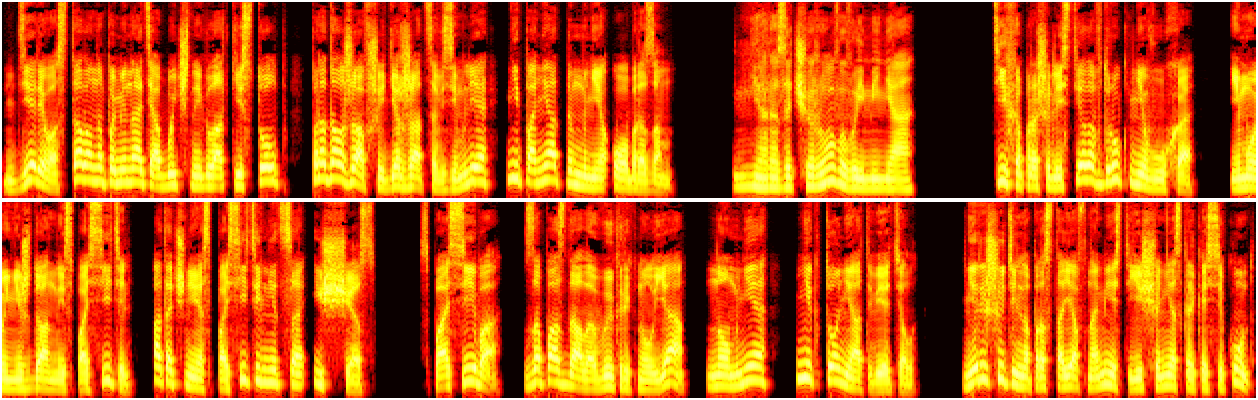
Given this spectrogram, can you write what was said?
Дерево стало напоминать обычный гладкий столб, продолжавший держаться в земле непонятным мне образом. «Не разочаровывай меня!» Тихо прошелестело вдруг мне в ухо, и мой нежданный спаситель, а точнее спасительница, исчез. «Спасибо!» – запоздало выкрикнул я, но мне никто не ответил. Нерешительно простояв на месте еще несколько секунд,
